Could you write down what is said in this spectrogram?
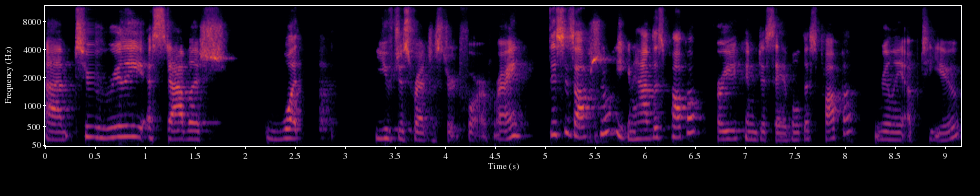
um, to really establish what you've just registered for, right? This is optional. You can have this pop up or you can disable this pop up, really up to you.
